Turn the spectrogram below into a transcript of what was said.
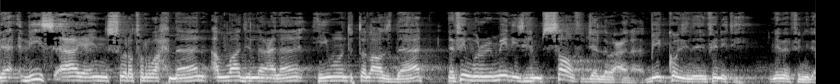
that this ayah in Surah Al-Rahman, Allah Jalla wa'ala, He wanted to tell us that the thing will remain is Himself Jalla wa'ala, because in the infinity, never infinity.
